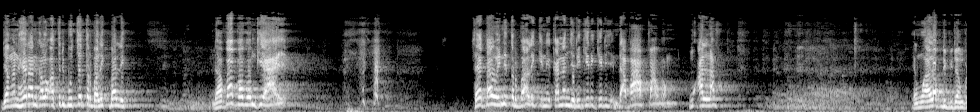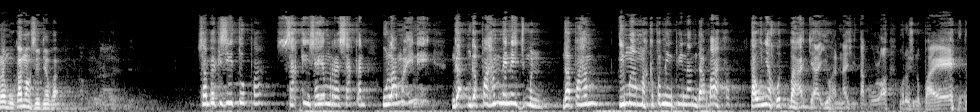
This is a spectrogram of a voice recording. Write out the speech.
Jangan heran kalau atributnya terbalik-balik. Tidak apa-apa Bung Kiai. Saya tahu ini terbalik ini kanan jadi kiri kiri tidak apa-apa Bung. Mualaf. Yang mualaf di bidang pramuka maksudnya Pak. Sampai ke situ Pak. Saking saya merasakan ulama ini nggak nggak paham manajemen, nggak paham imamah kepemimpinan, nggak paham. Taunya khutbah aja Yohanes itakullah ngurus nupae gitu.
